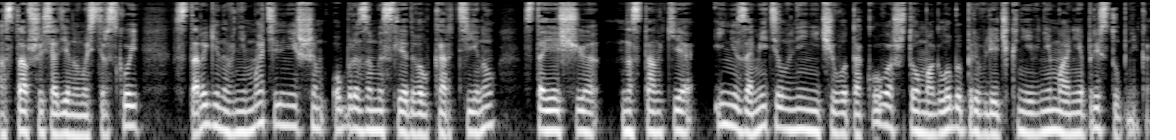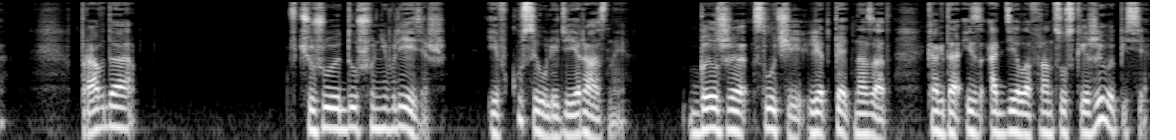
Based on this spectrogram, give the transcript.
Оставшись один в мастерской, Старыгин внимательнейшим образом исследовал картину, стоящую на станке, и не заметил в ней ничего такого, что могло бы привлечь к ней внимание преступника. Правда, в чужую душу не влезешь, и вкусы у людей разные. Был же случай лет пять назад, когда из отдела французской живописи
